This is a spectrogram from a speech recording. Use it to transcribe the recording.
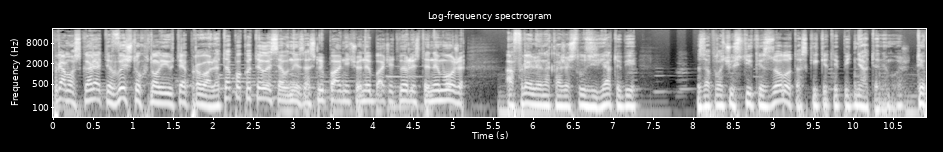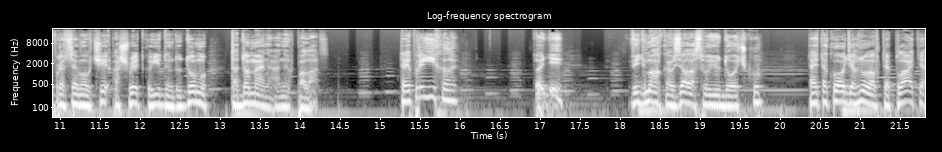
прямо з карети виштовхнула її в те проваля. Та покотилася вниз, а сліпа нічого не бачить, вилізти не може. А Фрейліна каже: слузі, я тобі заплачу стільки золота, скільки ти підняти не можеш. Ти про це мовчи, а швидко їдемо додому та до мене, а не в палац. Та й приїхали. Тоді відьмака взяла свою дочку та й такого одягнула в те плаття.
